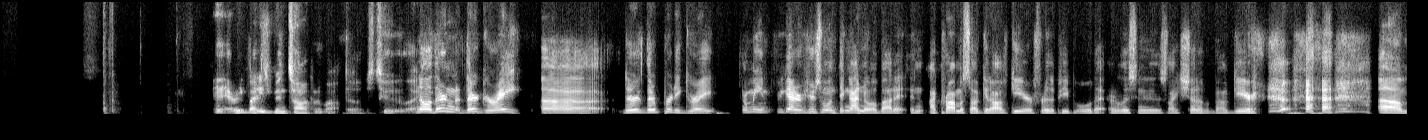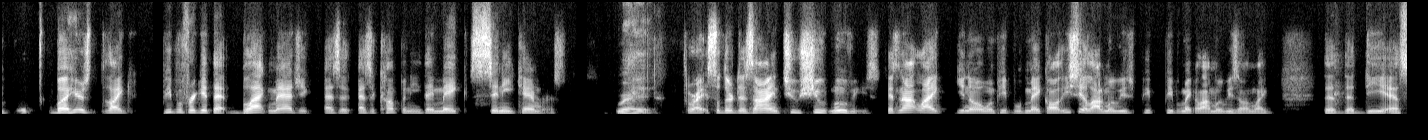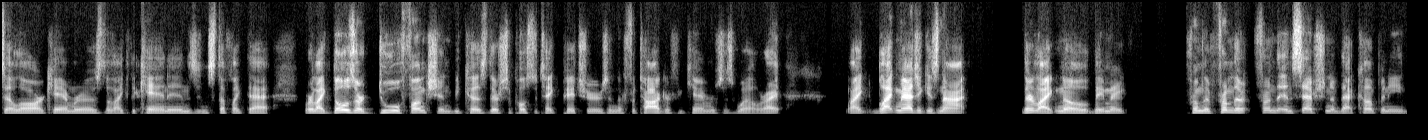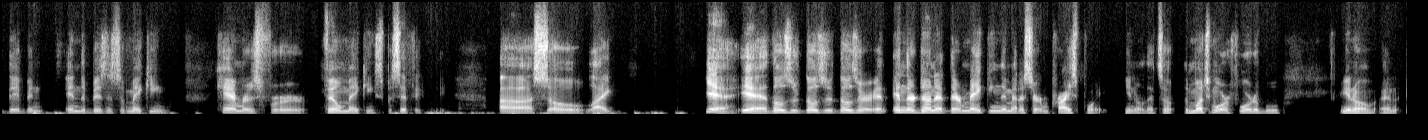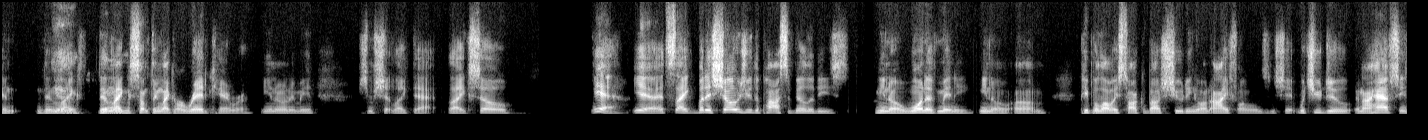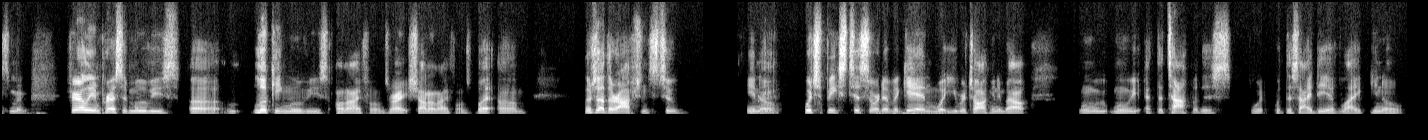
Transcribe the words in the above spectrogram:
And everybody's been talking about those too. Like, no they're they're great uh they're they're pretty great i mean we got to here's one thing i know about it and i promise i'll get off gear for the people that are listening to this like shut up about gear um but here's like people forget that Blackmagic as a as a company they make cine cameras right. right so they're designed to shoot movies it's not like you know when people make all you see a lot of movies people people make a lot of movies on like the the DSLR cameras the like the Canons and stuff like that where like those are dual function because they're supposed to take pictures and they're photography cameras as well right? Like Blackmagic is not they're like no they make from the from the from the inception of that company they've been in the business of making cameras for filmmaking specifically. Uh so like yeah yeah those are those are those are and, they're done at they're making them at a certain price point you know that's a, a much more affordable you know and and then Yeah, like then like um, something like a red camera you know what i mean some shit like that like so yeah yeah it's like but it shows you the possibilities you know one of many you know um people always talk about shooting on iphones and shit which you do and i have seen some fairly impressive movies uh looking movies on iphones right shot on iphones but um there's other options too you know Right. which speaks to sort of again what you were talking about when we when we at the top of this with, with this idea of like you know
